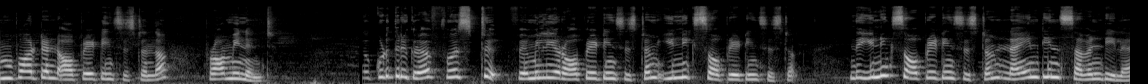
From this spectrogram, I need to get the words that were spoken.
important operating system தான் ப்ராமினென்ட் இங்கே கொடுத்துருக்கிற first familiar operating system Unix operating system இந்த யுனிக்ஸ் ஆப்ரேட்டிங் சிஸ்டம் நைன்டீன் செவன்ட்டியில்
